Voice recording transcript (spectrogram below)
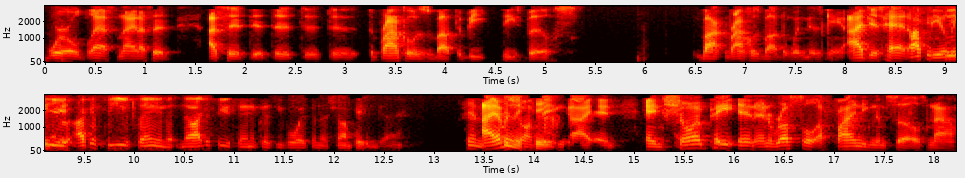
world last night. I said, I said the the the, the, the Broncos is about to beat these Bills. Broncos about to win this game. I just had a I can see you. I can see you saying it. No, I can see you saying it because you've always been a Sean Payton guy. I am a Sean Payton guy, and and Sean Payton and Russell are finding themselves now.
